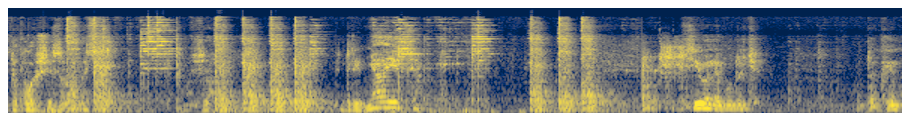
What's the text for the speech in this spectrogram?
також ще зробиться. Все. Підрівняється. Всі вони будуть таким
